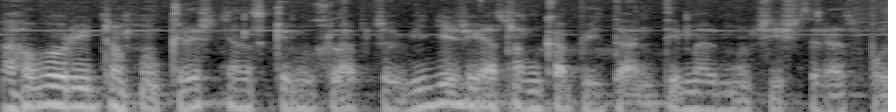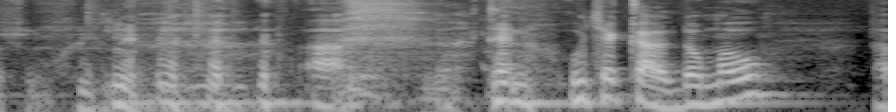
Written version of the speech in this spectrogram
a hovorí tomu kresťanskému chlapcovi, vidíš, ja som kapitán, ty ma musíš teraz poslúchať. a ten utekal domov a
